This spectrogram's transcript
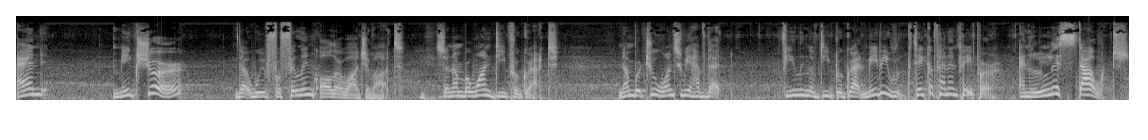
And make sure that we're fulfilling all our wajibat. Mm-hmm. So, number one, deep regret. Number two, once we have that feeling of deep regret, maybe take a pen and paper and list out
